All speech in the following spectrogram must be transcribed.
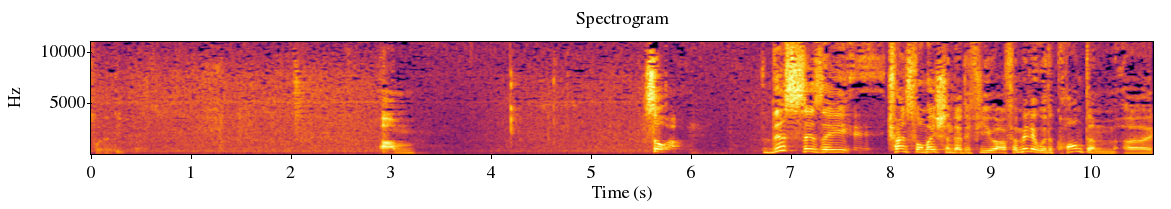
for the details. Um, so, uh, this is a transformation that if you are familiar with quantum, uh,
